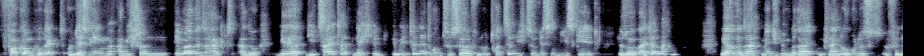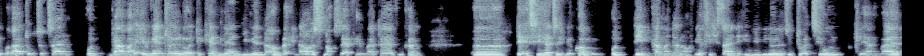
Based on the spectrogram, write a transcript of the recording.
Vollkommen korrekt. Und deswegen habe ich schon immer gesagt, also wer die Zeit hat, Nächte im Internet rumzusurfen und trotzdem nicht zu wissen, wie es geht, der soll weitermachen. Wer aber sagt, Mensch, ich bin bereit, einen kleinen Obolus für eine Beratung zu zahlen und dabei eventuell Leute kennenlernen, die mir darüber hinaus noch sehr viel weiterhelfen können, äh, der ist hier herzlich willkommen und dem kann man dann auch wirklich seine individuelle Situation klären, weil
